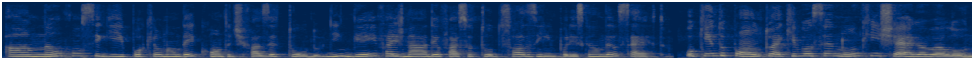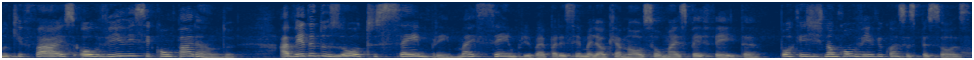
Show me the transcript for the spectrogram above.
Ah, não consegui porque eu não dei conta de fazer tudo. Ninguém faz nada, eu faço tudo sozinho, por isso que não deu certo. O quinto ponto é que você nunca enxerga o valor no que faz ou vive se comparando. A vida dos outros sempre, mas sempre vai parecer melhor que a nossa ou mais perfeita, porque a gente não convive com essas pessoas.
